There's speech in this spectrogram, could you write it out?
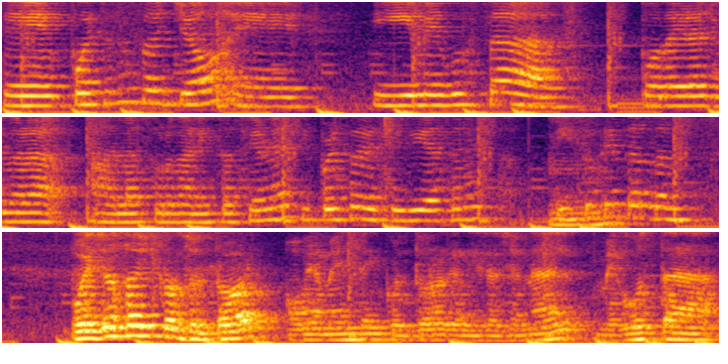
Eh, pues eso soy yo eh, y me gusta poder ayudar a, las organizaciones y por eso decidí hacer esto. ¿Y tú qué tal, David? Pues yo soy consultor, obviamente, en cultura organizacional. Me gusta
